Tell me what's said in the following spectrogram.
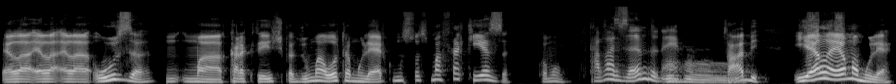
Ela, ela, ela usa uma característica de uma outra mulher como se fosse uma fraqueza. Como. Tá vazando, né? Uhum. Sabe? E ela é uma mulher.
